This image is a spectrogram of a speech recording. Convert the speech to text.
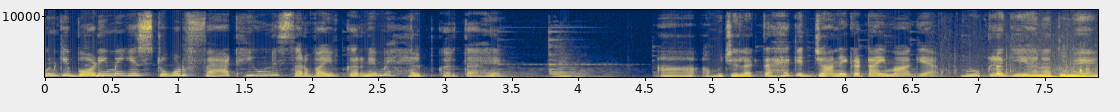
उनकी बॉडी में ये स्टोर्ड फैट ही उन्हें सरवाइव करने में हेल्प करता है। आ, मुझे लगता है कि जाने का टाइम आ गया। भूख लगी है ना तुम्हें?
